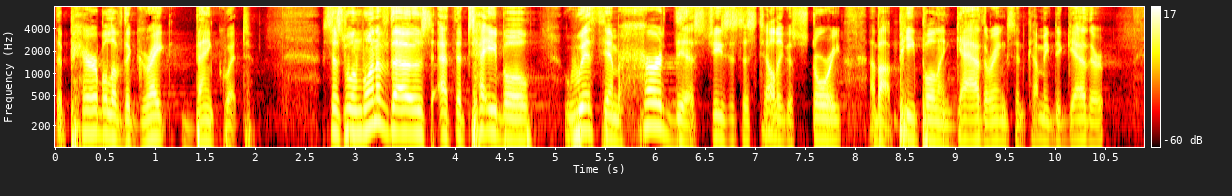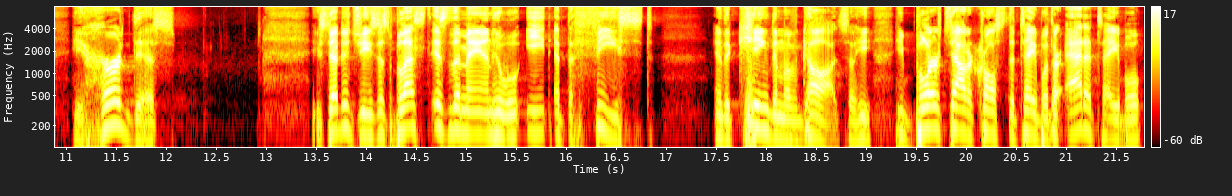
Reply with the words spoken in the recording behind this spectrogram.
The Parable of the Great Banquet. It says, When one of those at the table with him heard this. Jesus is telling a story about people and gatherings and coming together. He heard this. He said to Jesus, Blessed is the man who will eat at the feast in the kingdom of God. So he, he blurts out across the table. They're at a table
